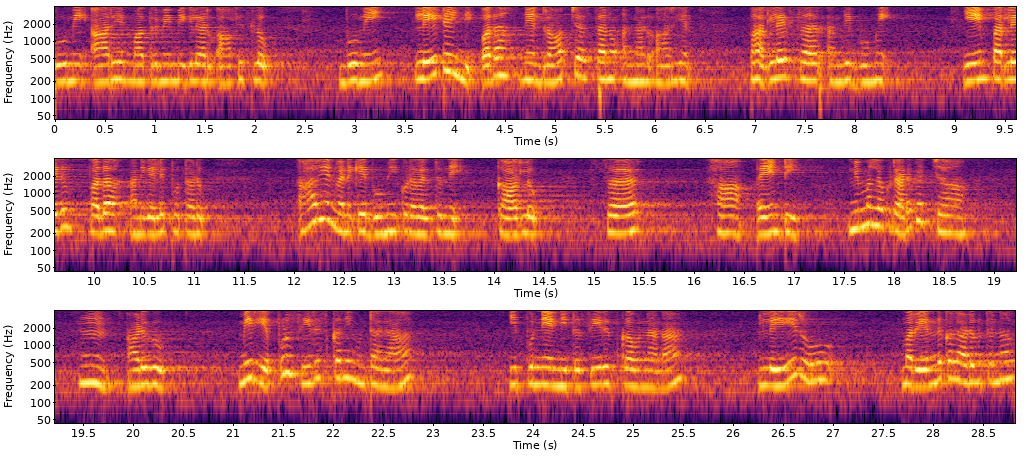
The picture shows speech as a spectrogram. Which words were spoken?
భూమి ఆర్యన్ మాత్రమే మిగిలారు ఆఫీస్లో. భూమి లేట్ అయింది. పద నేను డ్రాప్ చేస్తాను అన్నాడు ఆర్యన్. పర్లేదు సార్ అంది భూమి. ఏం పర్లేదు పద అని వెళ్ళిపోతాడు. ఆర్యన్ వెనకే భూమి కూడా వెళ్తుంది. కారులో. సార్ హా ఏంటి? మిమ్మల్ని ఒకటి అడగచ్చా? అడుగు. మీరు ఎప్పుడు సీరియస్గానే ఉంటారా? ఇప్పుడు నేను నీతో సీరియస్గా ఉన్నానా? లేరు. మరి ఎందుకలా అడుగుతున్నావు?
